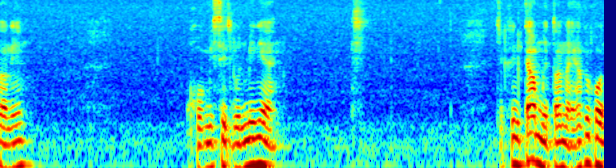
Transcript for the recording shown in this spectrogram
ตอนนี้โหมีสิทธิ์ลุ้นไหมเนี่ย จะขึ้นเก้าหมื่นตอนไหนครับทุกคน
